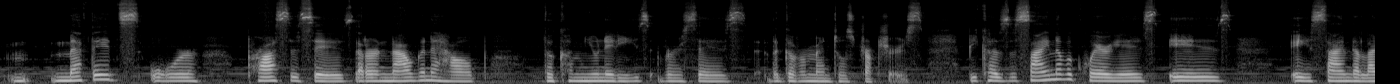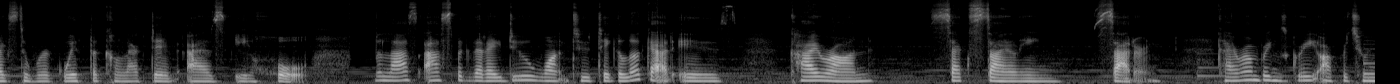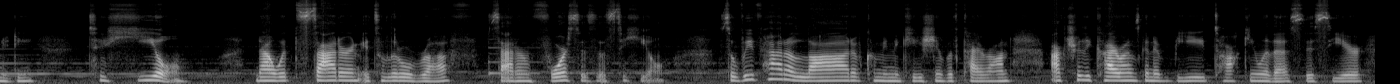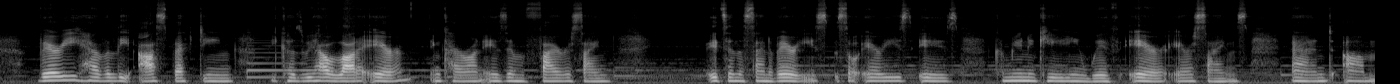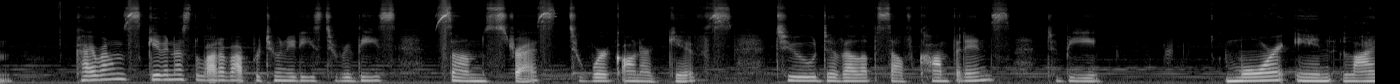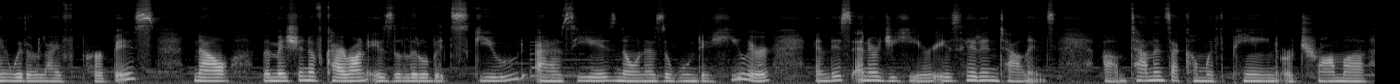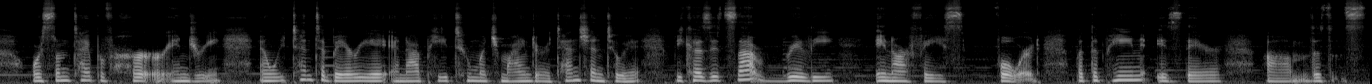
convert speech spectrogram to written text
m- methods or processes that are now going to help the communities versus the governmental structures because the sign of Aquarius is a sign that likes to work with the collective as a whole. The last aspect that I do want to take a look at is Chiron sextiling Saturn. Chiron brings great opportunity to heal. Now, with Saturn, it's a little rough. Saturn forces us to heal. So we've had a lot of communication with Chiron. Actually, Chiron's going to be talking with us this year, very heavily aspecting because we have a lot of air and Chiron is in fire sign it's in the sign of Aries. So Aries is communicating with air, air signs. And um, Chiron's given us a lot of opportunities to release some stress, to work on our gifts, to develop self confidence, to be more in line with her life purpose. Now, the mission of Chiron is a little bit skewed as he is known as the wounded healer, and this energy here is hidden talents. Um, talents that come with pain or trauma or some type of hurt or injury. And we tend to bury it and not pay too much mind or attention to it because it's not really in our face forward. But the pain is there um, the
